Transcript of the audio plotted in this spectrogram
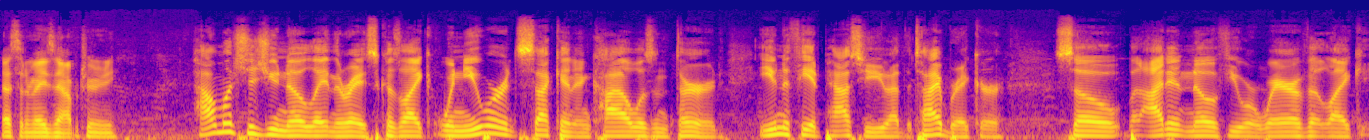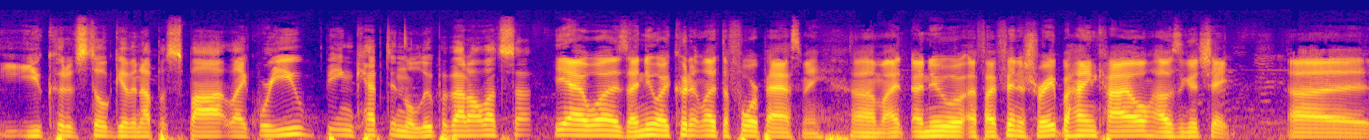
that's an amazing opportunity. How much did you know late in the race? Because like when you were in second and Kyle was in third, even if he had passed you, you had the tiebreaker. So, but I didn't know if you were aware of it. Like you could have still given up a spot. Like, were you being kept in the loop about all that stuff? Yeah, I was. I knew I couldn't let the four pass me. Um, I, I, knew if I finished right behind Kyle, I was in good shape. Uh,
